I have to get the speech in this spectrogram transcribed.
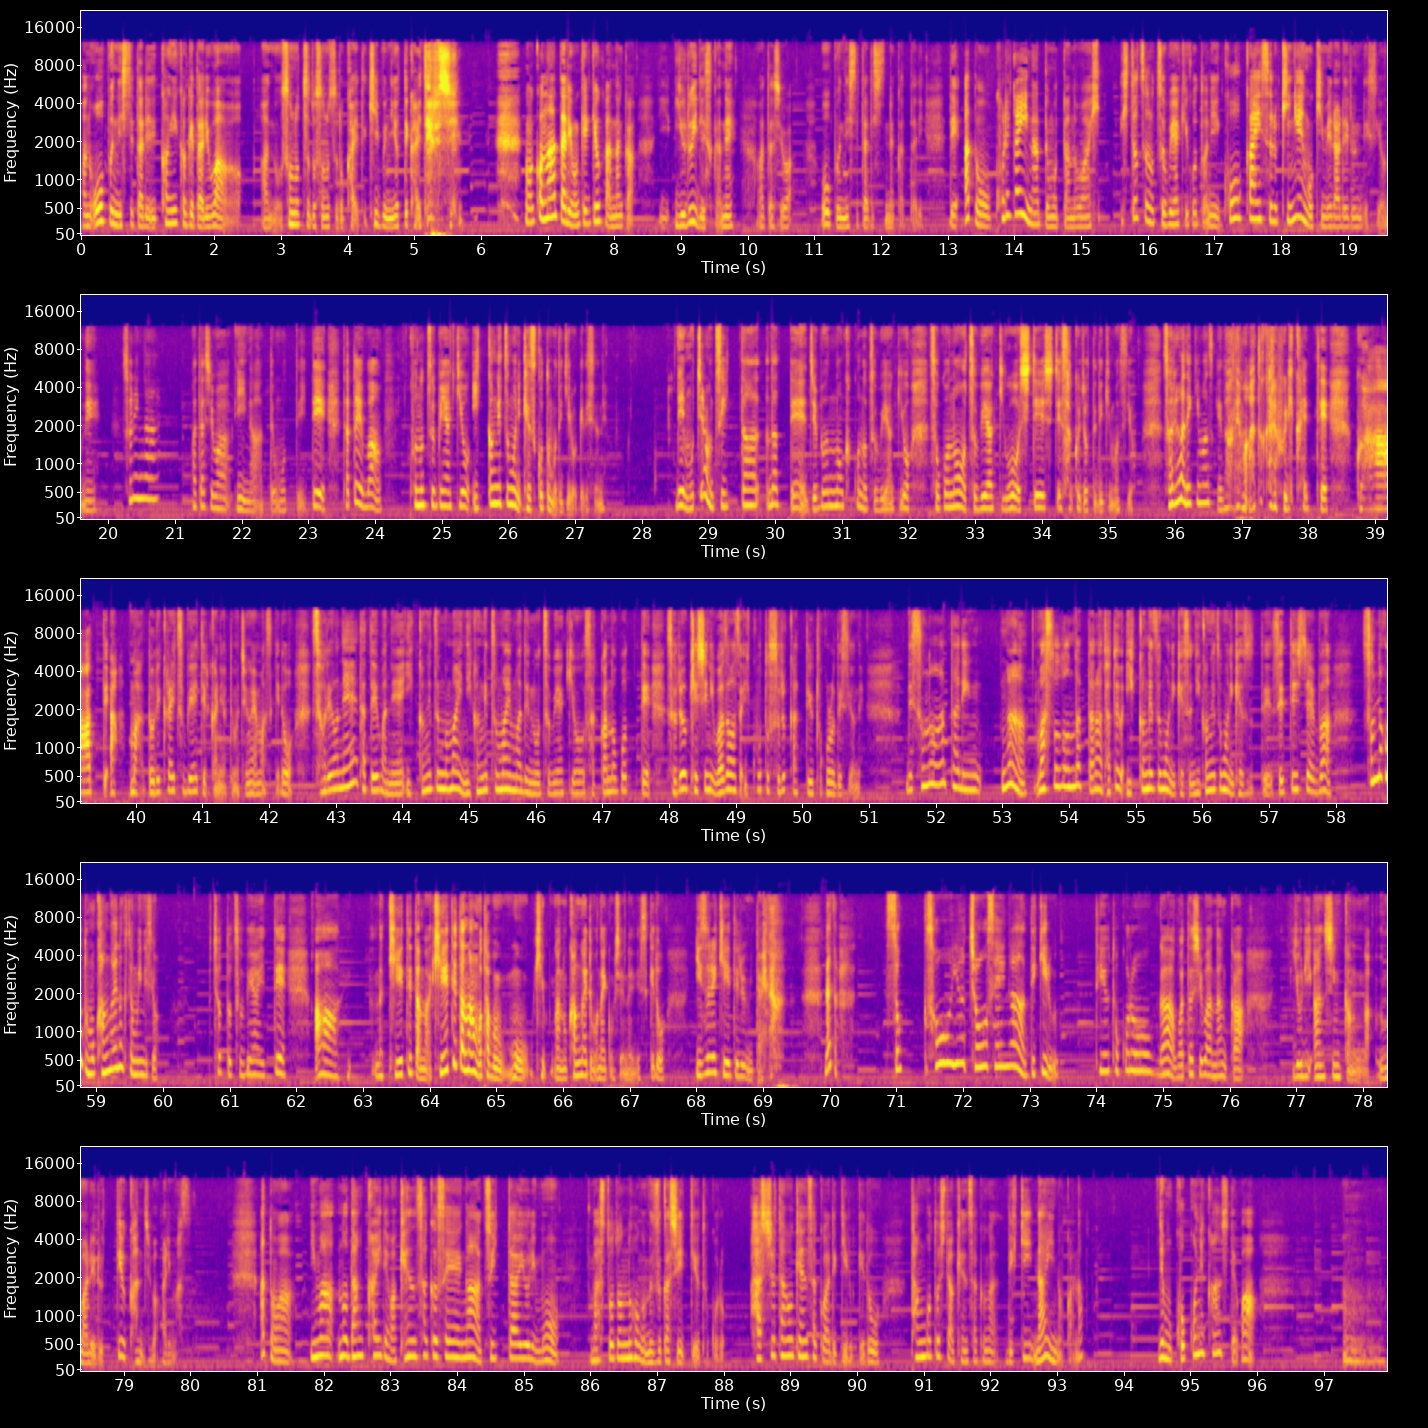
あのオープンにしてたり鍵かけたりはあのその都度その都度変えて気分によって変えてるし。まあこの辺りも結局はなんか緩いですかね。私は。オープンにしてたりしてなかったり。であとこれがいいなって思ったのは一つのつぶやきごとに公開する期限を決められるんですよね。それが私はいいなって思っていて例えばこのつぶやきを1ヶ月後に消すこともできるわけですよね。でもちろんツイッターだって自分の過去のつぶやきをそこのつぶやきを指定して削除ってできますよ。それはできますけどでも後から振り返ってグワーってあまあどれくらいつぶやいてるかによっても違いますけどそれをね例えばね1ヶ月前2ヶ月前までのつぶやきを遡ってそれを消しにわざわざ行こうとするかっていうところですよね。でそのあたりがマストドンだったら例えば1ヶ月後に消す2ヶ月後に消すって設定しちゃえばそんなことも考えなくてもいいんですよ。ちょっとつぶやいてああ消えてたな。消えてたなも多分もうあの考えてもないかもしれないですけどいずれ消えてるみたいな。なんかそそういう調整ができるっていうところが私はなんかより安心感が生まれるっていう感じはあります。あとは今の段階では検索性が Twitter よりもマストドンの方が難しいっていうところ。ハッシュタグ検索はできるけど単語としては検索ができないのかな。でもここに関してはうん。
